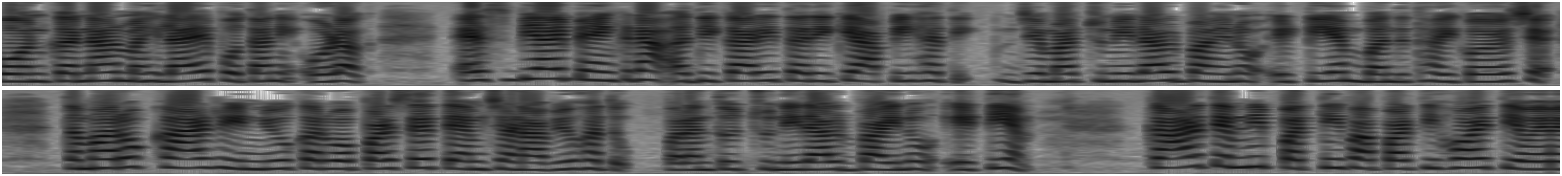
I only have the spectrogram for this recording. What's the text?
ફોન કરનાર મહિલાએ પોતાની ઓળખ એસબીઆઈ બેંકના અધિકારી તરીકે આપી હતી જેમાં ચુનીલાલભાઈનો એટીએમ બંધ થઈ ગયો છે. તમારો કાર્ડ રિન્યૂ કરવો પડશે તેમ જણાવ્યું હતું પરંતુ ચુનીલાલભાઈનું એટીએમ કાર્ડ તેમની પત્ની વાપરતી હોય તેઓએ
